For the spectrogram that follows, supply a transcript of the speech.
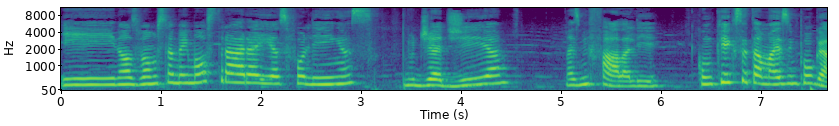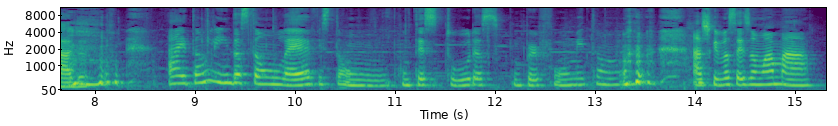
E nós vamos também mostrar aí as folhinhas no dia a dia. Mas me fala, Li, com o que, que você está mais empolgada? Ai, tão lindas, tão leves, tão com texturas, com perfume, tão... Acho que vocês vão amar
